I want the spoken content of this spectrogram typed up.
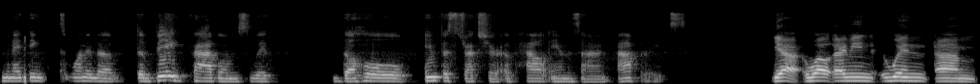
I mean, I think it's one of the, the big problems with the whole infrastructure of how Amazon operates. Yeah, well, I mean, when um,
